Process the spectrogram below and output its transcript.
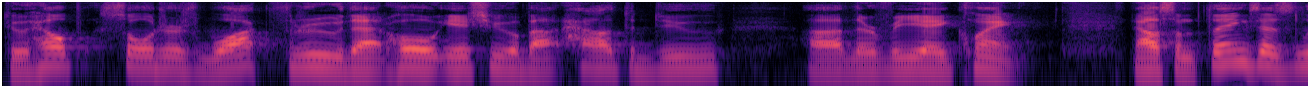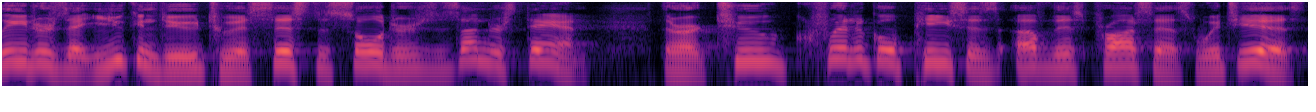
to help soldiers walk through that whole issue about how to do uh, their VA claim. Now, some things as leaders that you can do to assist the soldiers is understand There are two critical pieces of this process, which is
